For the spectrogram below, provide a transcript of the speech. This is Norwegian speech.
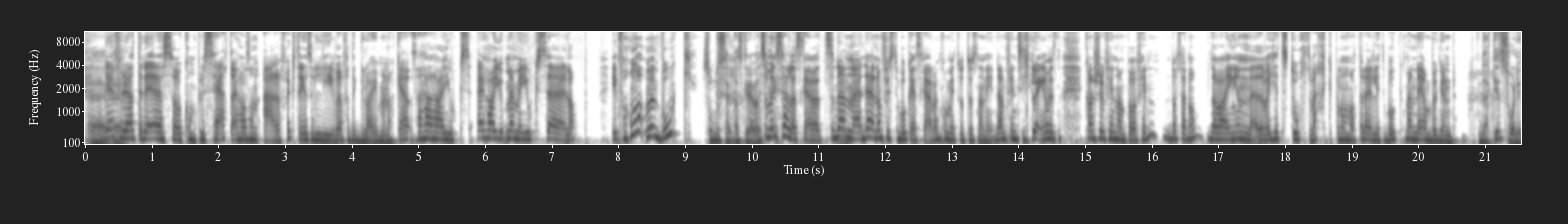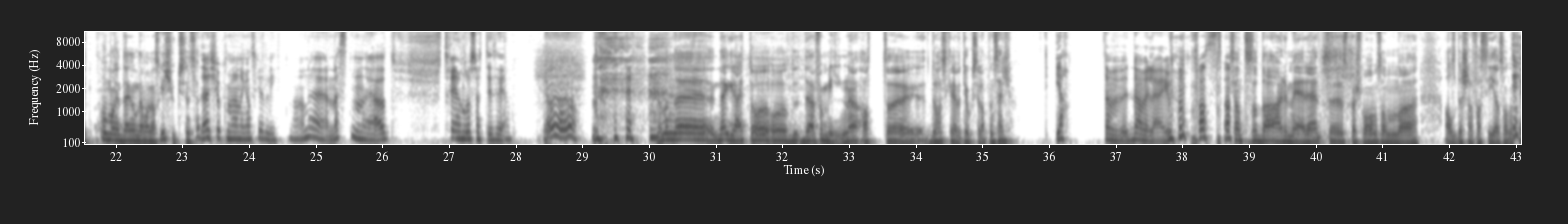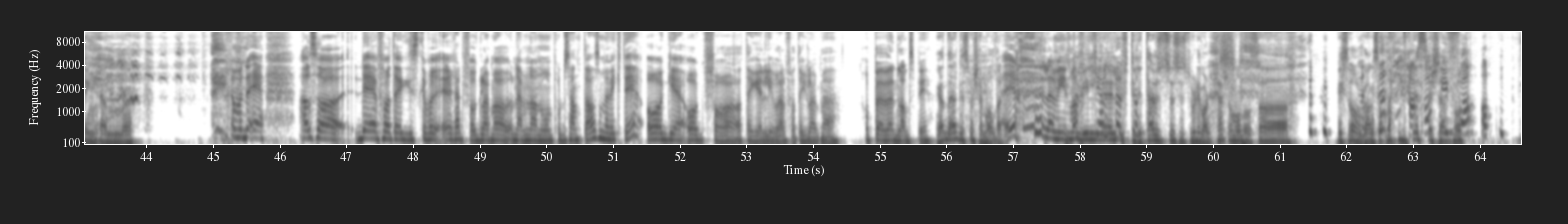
eh, Det er fordi at det er så komplisert. Jeg har sånn ærefrykt. Jeg er så livredd for at jeg glemmer noe. Så her har jeg juks. Jeg har med meg jukselapp i form av en bok. Som du selv har skrevet. Som jeg selv har skrevet. Så den, Det er den første boka jeg skrev. Den kom i 2009. Den fins ikke lenger. Kanskje du finner den på finn.no. Det, var ingen- det var ikke et stort verk, på noen måte, det er en liten bok, men det er om Burgund. Det er ikke så liten. Mange, den, den var ganske tjukk, syns jeg. Det er tjukk, men den er ganske liten. Den er nesten ja, 370 sider. Ja, ja, ja. Nei, men eh, det er greit, og, og det er formildende at eh, du har skrevet jukselappen selv. Ja, da, da vil jeg påstå. Så da er det mer et eh, spørsmål om sånn uh, aldersafasi og sånne ting enn uh... Ja, men det er altså Det er for at jeg skal være redd for å glemme å nevne noen produsenter som er viktig, og, og for at jeg er livredd for at jeg glemmer hoppe over en landsby. Ja, det er det som skjer med alderen. Ja, eller Hvis du vil lufte litt her, hvis du syns det blir varmt her, så må du også Hvis overgangsalderen presser seg på.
